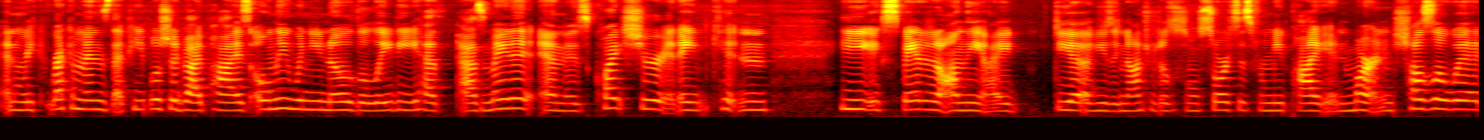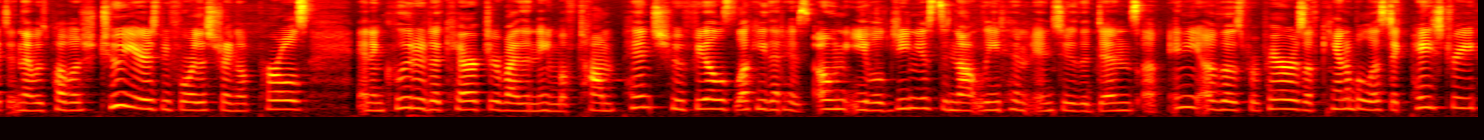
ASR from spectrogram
and re- recommends that people should buy pies only when you know the lady has, has made it and is quite sure it ain't kitten. He expanded on the idea of using non-traditional sources for meat pie in Martin Chuzzlewit, and that was published two years before The String of Pearls, and included a character by the name of Tom Pinch, who feels lucky that his own evil genius did not lead him into the dens of any of those preparers of cannibalistic pastry,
